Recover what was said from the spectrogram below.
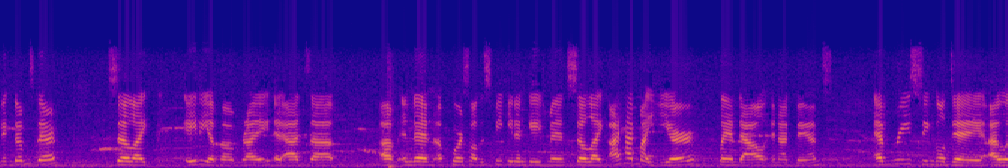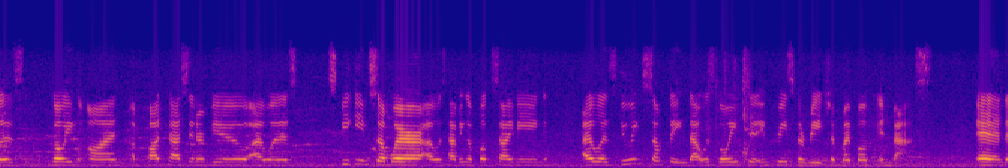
victims there. So, like 80 of them, right? It adds up. Um, and then, of course, all the speaking engagements. So, like, I had my year planned out in advance. Every single day, I was going on a podcast interview. I was speaking somewhere. I was having a book signing. I was doing something that was going to increase the reach of my book in mass. And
